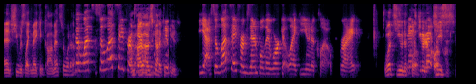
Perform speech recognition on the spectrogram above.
and she was like making comments or whatever. So let's so let's say for example, I, I was kind of they- confused. Yeah, so let's say for example they work at like Uniqlo, right? What's Uniqlo? Uniqlo. Jesus,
